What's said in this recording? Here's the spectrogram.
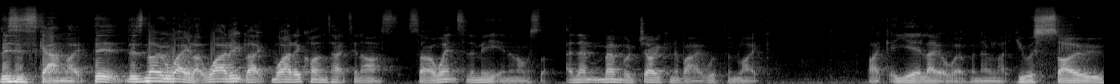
this is a scam. Like, there, there's no way. Like, why are they like why are they contacting us? So I went to the meeting and I was, and then remember joking about it with them like, like a year later or whatever. And they were like, you were so,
